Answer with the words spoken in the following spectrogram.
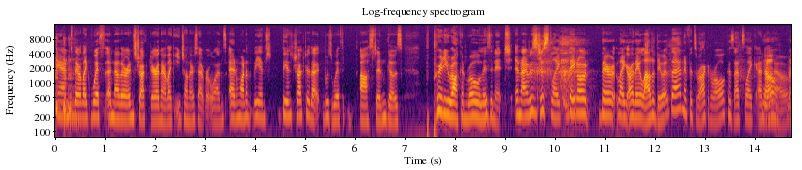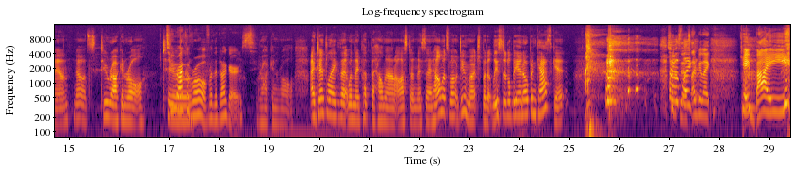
and they're like with another instructor and they're like each on their separate ones and one of the ins- the instructor that was with austin goes pretty rock and roll isn't it and i was just like they don't they're like are they allowed to do it then if it's rock and roll because that's like a No, no man. No, it's too rock and roll. too rock and roll for the duggars Rock and roll. I did like that when they put the helmet on Austin, they said helmets won't do much, but at least it'll be an open casket. I was like, i'd be like okay bye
